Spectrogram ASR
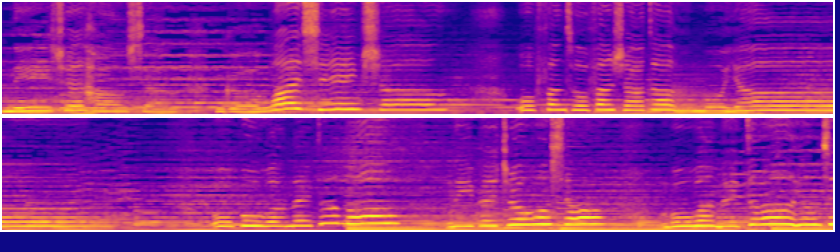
你却好像格外欣赏。犯错犯傻的模样，我不完美的梦，你陪着我想；不完美的勇气，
